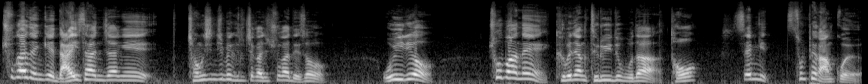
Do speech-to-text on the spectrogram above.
추가된 게 나이스 한 장에 정신지배 기술자까지 추가돼서 오히려 초반에 그냥 드루이드보다 더 셉니다. 손패가 안 꼬여요.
